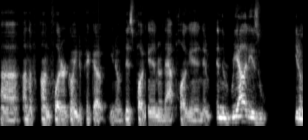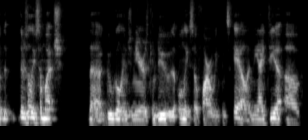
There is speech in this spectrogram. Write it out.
uh, on the on Flutter going to pick up, you know, this plugin or that plugin? And and the reality is, you know, the, there's only so much the Google engineers can do, only so far we can scale. And the idea of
